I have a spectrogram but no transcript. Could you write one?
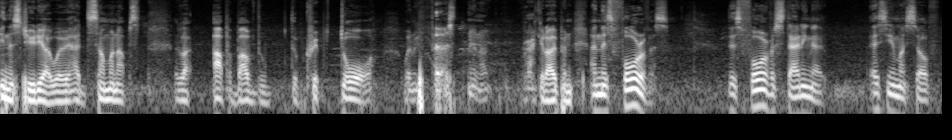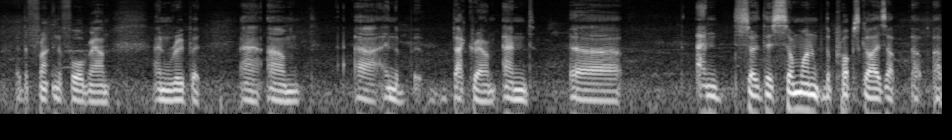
in the studio, where we had someone up, like up above the, the crypt door when we first, you know, crack it open, and there's four of us. There's four of us standing there. Essie and myself at the front in the foreground, and Rupert uh, um, uh, in the background, and. Uh, and so there's someone, the props guys up, up, up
